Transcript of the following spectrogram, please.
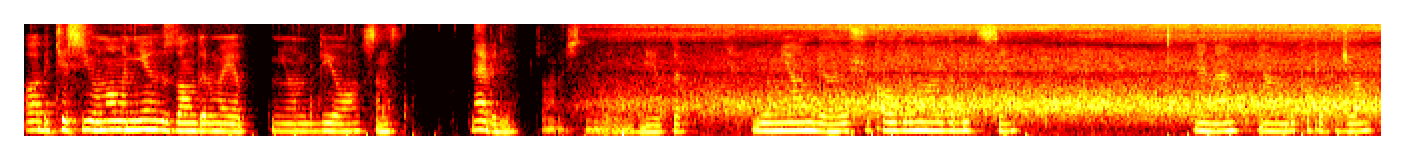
Abi kesiyorsun ama niye hızlandırma yapmıyorsun diyorsanız. Ne bileyim. Tamam işte ne yaptık. Diyorum yağmur yağıyor. Şu kaldırımlar da bitsin. Hemen yağmuru kapatacağım.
